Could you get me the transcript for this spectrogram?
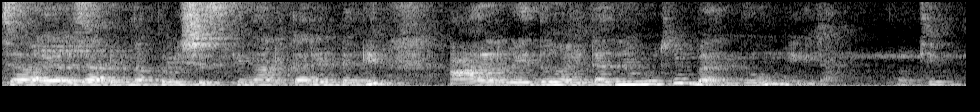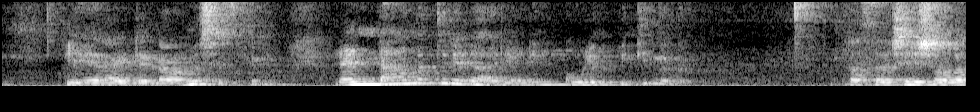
കുടിച്ചാൽ വയറ് ചാടും എന്നൊക്കെ വിശ്വസിക്കുന്ന ആൾക്കാരുണ്ടെങ്കിൽ ആയുർവേദവുമായിട്ട് അതിനൊരു ബന്ധവും ഇല്ല. ഓക്കെ ക്ലിയർ ആയിട്ടുണ്ടാവും വിശ്വസിക്കുന്നു. രണ്ടാമത്തെ ഒരു കാര്യമാണ് ഈ കുളിപ്പിക്കുന്നത്. പ്രസവശേഷമുള്ള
